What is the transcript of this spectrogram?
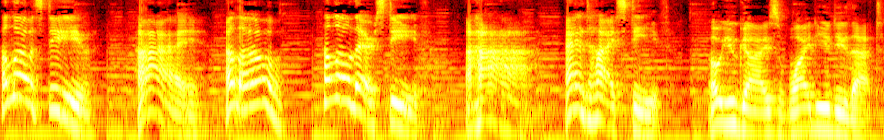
Hello, Steve. Hi. Hello. Hello there, Steve. Aha. And hi, Steve. Oh, you guys, why do you do that?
